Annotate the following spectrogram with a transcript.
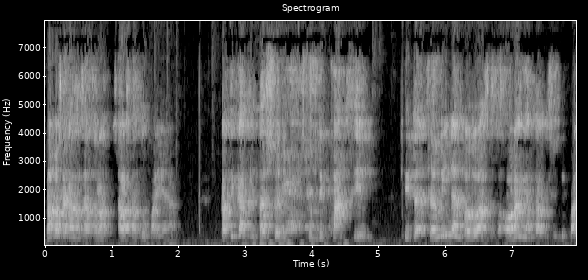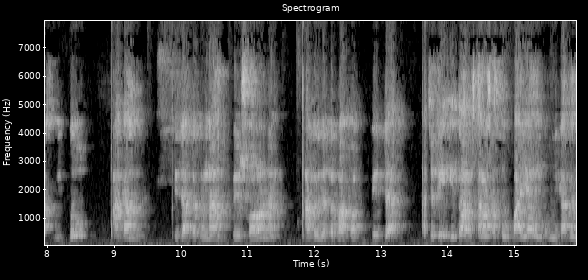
Kenapa saya katakan salah, salah satu upaya? Ketika kita sudah disuntik vaksin, tidak jaminan bahwa seseorang yang disuntik vaksin itu akan tidak terkena virus corona atau tidak terpapar. Tidak. Jadi itu salah satu upaya untuk meningkatkan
